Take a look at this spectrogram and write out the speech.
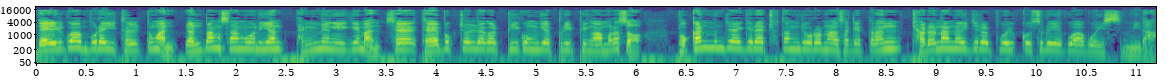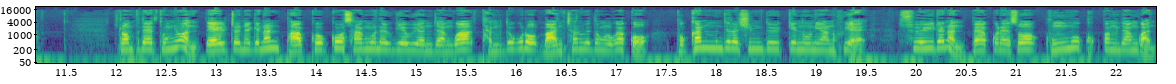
내일과 모레 이틀 동안 연방 상원의원 100명에게만 새 대북 전략을 비공개 브리핑함으로써 북한 문제 해결에 초당적으로 나서겠다는 결연한 의지를 보일 것으로 예고하고 있습니다. 트럼프 대통령은 내일 저녁에는 바코코 상원외교위원장과 단독으로 만찬 회동을 갖고 북한 문제를 심도 있게 논의한 후에 수요일에는 백악관에서 국무국방장관,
